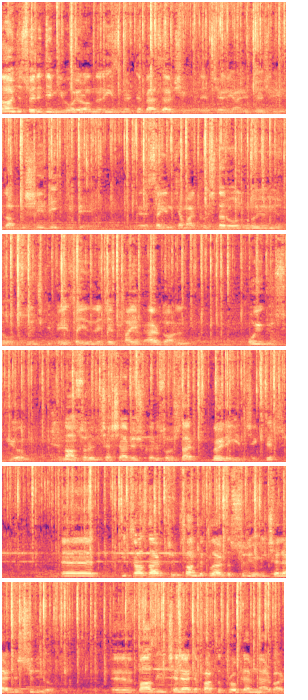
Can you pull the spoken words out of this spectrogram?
Daha önce söylediğim gibi oy oranları İzmir'de benzer bir şekilde cereyan ediyor. İşte %67 gibi e, Sayın Kemal Kılıçdaroğlu'nun oyu, %33 gibi Sayın Recep Tayyip Erdoğan'ın oyu gözüküyor. Bundan sonra üç aşağı beş yukarı sonuçlar böyle gelecektir. Ee, itirazlar tüm sandıklarda sürüyor, ilçelerde sürüyor. Ee, bazı ilçelerde farklı problemler var.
